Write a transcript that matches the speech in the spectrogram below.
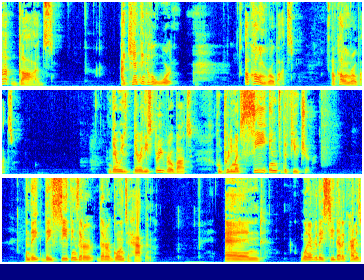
not gods. I can't think of a word. I'll call them robots. I'll call them robots. There was, there are these three robots who pretty much see into the future. And they, they see things that are, that are going to happen. And whenever they see that a crime is,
